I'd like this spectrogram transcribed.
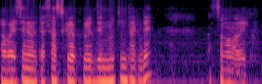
সবাই চ্যানেলটা সাবস্ক্রাইব করে দিন, নতুন থাকলে। আসসালামু আলাইকুম।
